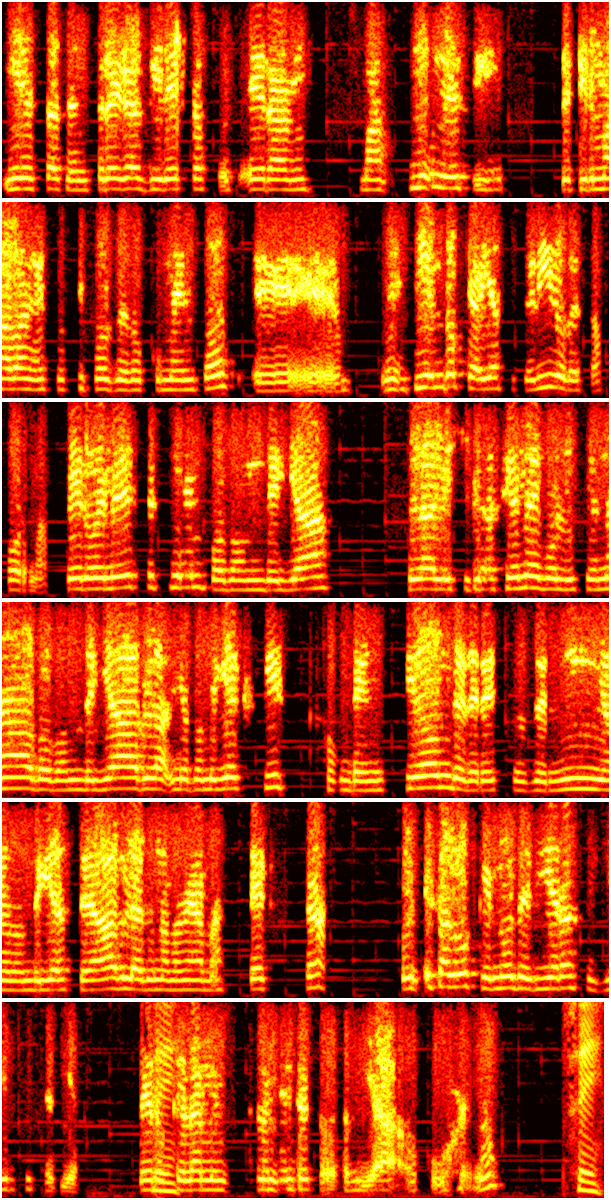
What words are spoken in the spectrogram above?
y estas entregas directas pues eran más comunes y se firmaban estos tipos de documentos. Eh, entiendo que haya sucedido de esta forma, pero en este tiempo donde ya la legislación ha evolucionado, donde ya habla, donde ya existe convención de derechos del niño, donde ya se habla de una manera más técnica, pues es algo que no debiera seguir sucediendo, pero que lamentablemente todavía ocurre, ¿no? Sí,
